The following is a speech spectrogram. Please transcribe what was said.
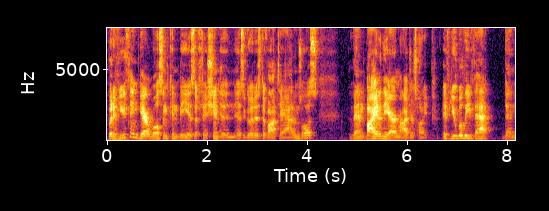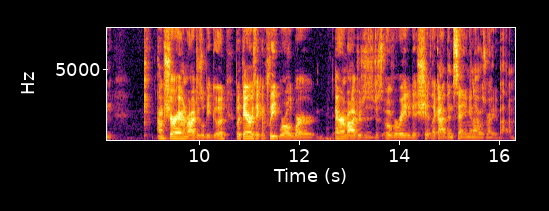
But if you think Garrett Wilson can be as efficient and as good as Davante Adams was, then buy into the Aaron Rodgers hype. If you believe that, then I'm sure Aaron Rodgers will be good, but there is a complete world where Aaron Rodgers is just overrated as shit, like I've been saying, and I was right about him.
